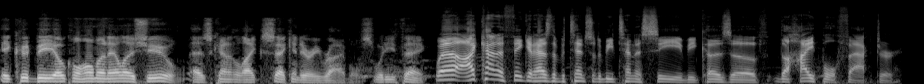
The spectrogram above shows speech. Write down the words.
it could be Oklahoma and LSU as kind of like secondary rivals. What do you think? Well, I kind of think it has the potential to be Tennessee because of the Heupel factor.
